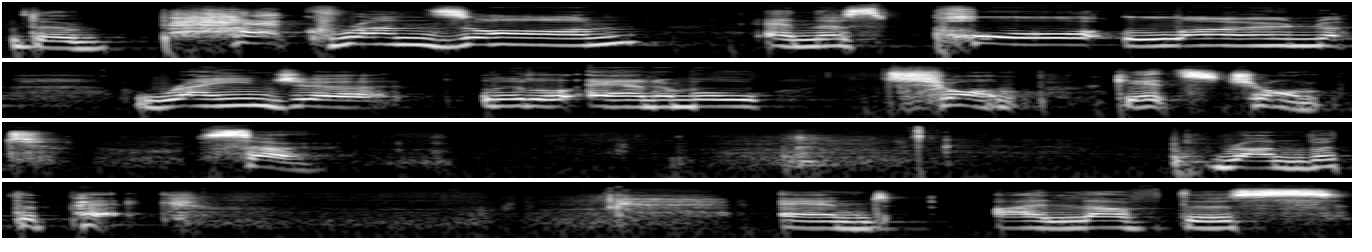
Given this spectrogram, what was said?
the pack runs on, and this poor lone ranger little animal chomp gets chomped. So, run with the pack. And I love this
